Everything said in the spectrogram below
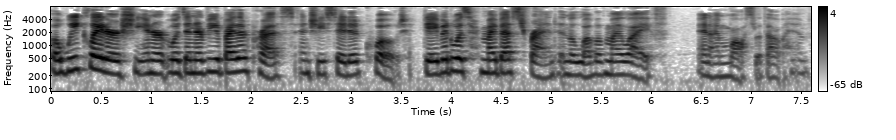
A week later, she inter- was interviewed by the press, and she stated, "quote David was my best friend and the love of my life, and I'm lost without him."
